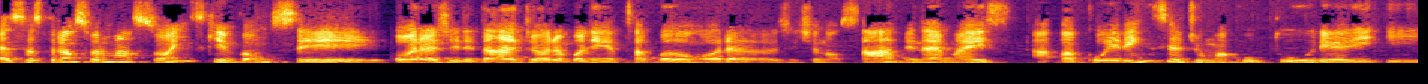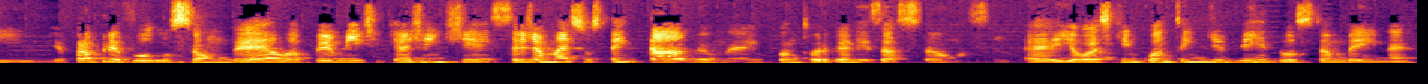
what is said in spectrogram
essas transformações que vão ser hora agilidade, hora bolinha de sabão, hora a gente não sabe, né? Mas a, a coerência de uma cultura e, e, a própria evolução dela permite que a gente seja mais sustentável, né? Enquanto organização, assim. É, e eu acho que enquanto indivíduos também, né?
